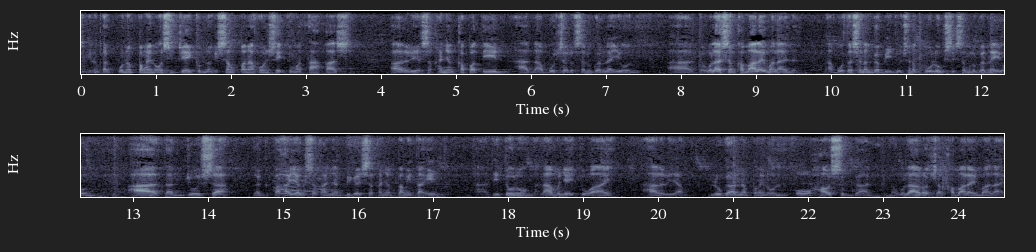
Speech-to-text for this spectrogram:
kinatagpo ng Panginoon si Jacob ng isang panahon siya tumatakas hallelujah, sa kanyang kapatid at naabot siya sa lugar na yun at uh, wala siyang kamalay malay naabutan siya ng gabi doon siya nagtulog sa isang lugar na yun at ang Diyos siya nagpahayag sa kanyang bigay sa kanyang pangitain dito no, nalaman niya ito ay hallelujah lugar ng Panginoon o house of God na wala rin siyang kamalay-malay.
